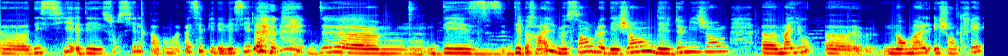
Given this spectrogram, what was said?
euh, des, sourcils, pardon, on va pas s'épiler les cils, de, euh, des, des, bras il me semble, des jambes, des demi-jambes, euh, maillots normal échancré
